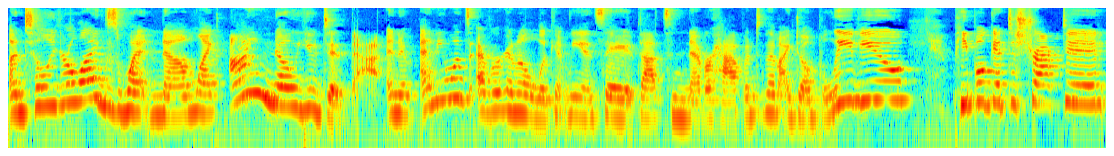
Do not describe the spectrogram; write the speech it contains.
until your legs went numb. Like, I know you did that. And if anyone's ever gonna look at me and say that's never happened to them, I don't believe you. People get distracted,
